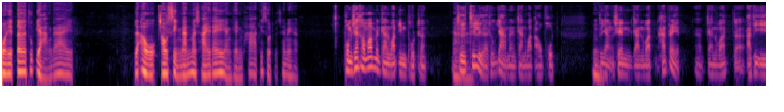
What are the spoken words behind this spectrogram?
มอนิเตอร์ทุกอย่างได้ และเอาเอาสิ่งนั้นมาใช้ได้อย่างเห็นภาพที่สุดใช่ไหมครับ ผมใช้คำว่าเป็นการวัด input ครับอ่า คือที่เหลือทุกอย่างเป็นการวัด output อืมตัวอย่างเช่น การวัด heart rate นะครับการวัดเอ่อ RPE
